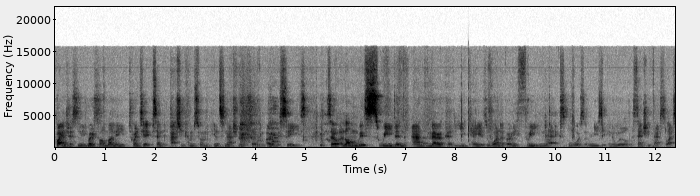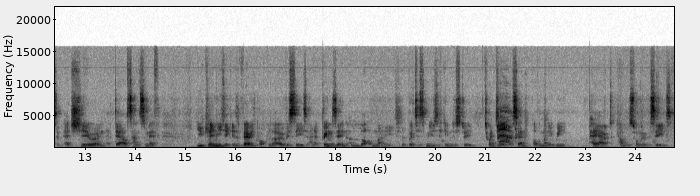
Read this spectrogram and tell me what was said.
Quite interestingly, most of our money, 28%, actually comes from international, so from overseas. So along with Sweden and America, the UK is one of only three net exporters of music in the world, essentially thanks to the likes of Ed Sheeran, Adele, Sam Smith. UK music is very popular overseas and it brings in a lot of money to the British music industry. 28% of the money we pay out comes from overseas.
